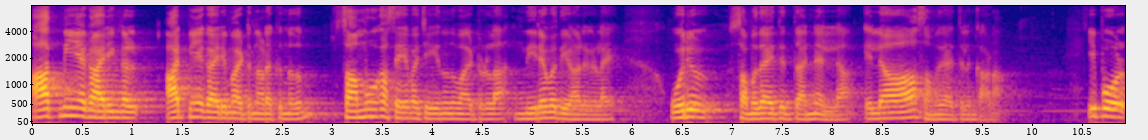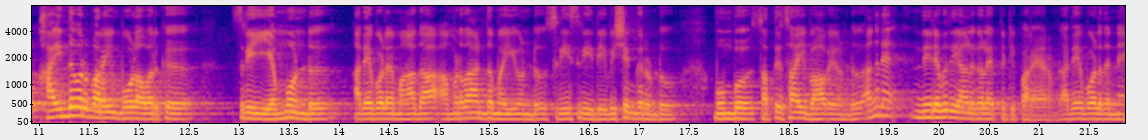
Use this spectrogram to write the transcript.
ആത്മീയ കാര്യങ്ങൾ ആത്മീയ കാര്യമായിട്ട് നടക്കുന്നതും സമൂഹ സേവ ചെയ്യുന്നതുമായിട്ടുള്ള നിരവധി ആളുകളെ ഒരു സമുദായത്തിൽ തന്നെയല്ല എല്ലാ സമുദായത്തിലും കാണാം. ഇപ്പോൾ ഹൈന്ദവർ പറയുമ്പോൾ അവർക്ക് ശ്രീ എം ഉണ്ട് അതേപോലെ മാതാ അമൃതാനന്ദമയി ഉണ്ട് ശ്രീ ശ്രീ രവിശങ്കറുണ്ട് മുമ്പ് സത്യസായി ഭാവയുണ്ട് അങ്ങനെ നിരവധി ആളുകളെ പറ്റി പറയാറുണ്ട്. അതേപോലെ തന്നെ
